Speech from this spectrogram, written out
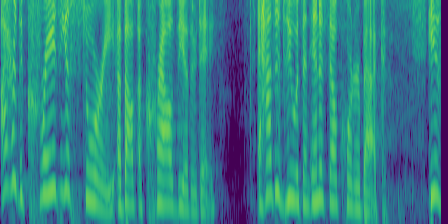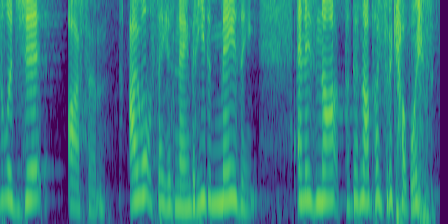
I heard the craziest story about a crowd the other day. It had to do with an NFL quarterback. He's legit awesome. I won't say his name, but he's amazing. And he's not does not play for the Cowboys.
